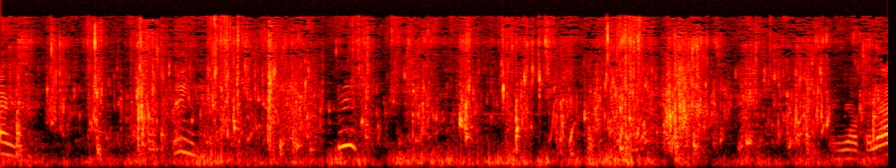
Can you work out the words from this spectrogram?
Guys. Something. Eh. Kaya pala.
